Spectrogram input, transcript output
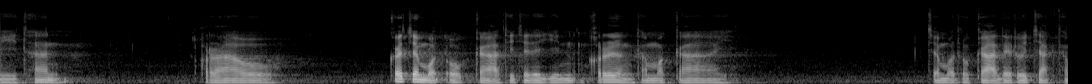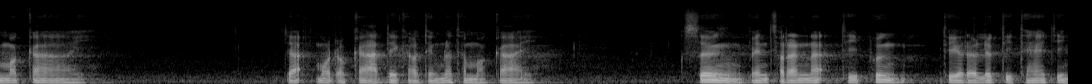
มีท่าน เราก็จะหมดโอกาสที่จะได้ยินเรื่องธรรมกาย จะหมดโอกาสได้รู้จักธรรมกาย จะหมดโอกาสได้เข้าถึงพระธรรมกาย ซึ่งเป็นสรณะที่พึ่งที่ระลึกที่แท้จริง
